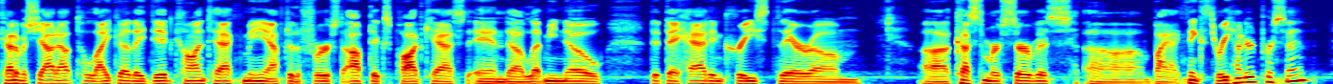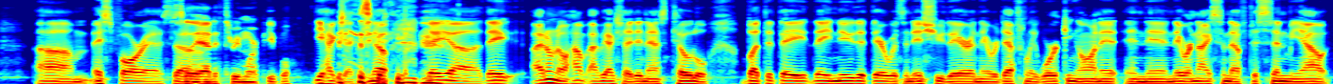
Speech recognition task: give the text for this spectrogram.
kind of a shout out to Leica. They did contact me after the first optics podcast and uh, let me know that they had increased their um, uh, customer service uh, by I think three hundred percent. Um, as far as So they um, added three more people. yeah, exactly. No, they uh, they I don't know how. I mean, actually, I didn't ask total, but that they they knew that there was an issue there, and they were definitely working on it. And then they were nice enough to send me out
